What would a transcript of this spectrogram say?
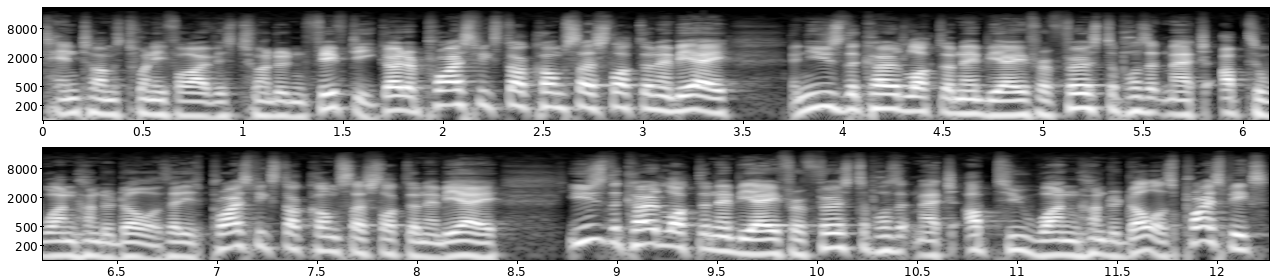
10 times 25 is 250. Go to prizepicks.com slash NBA and use the code locked on NBA for a first deposit match up to $100. That is prizepicks.com slash NBA. Use the code locked on NBA for a first deposit match up to $100. PrizePicks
